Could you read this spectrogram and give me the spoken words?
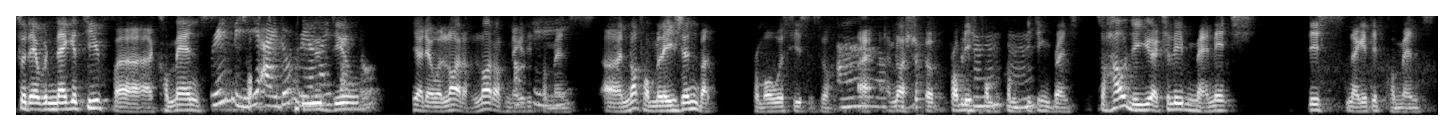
So there were negative uh, comments. really? So I don't do realize deal- that though. Yeah, there were a lot of lot of negative Okay. comments. Uh, not from Malaysian, but from overseas as well. Ah, I, I'm not sure, probably from Mhm, mhm. competing brands. So how do you actually manage these negative comments?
